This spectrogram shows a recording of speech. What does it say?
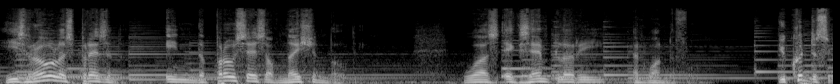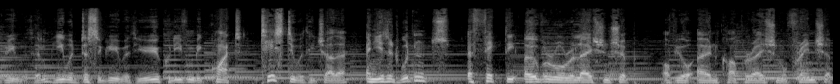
His role as president in the process of nation building was exemplary and wonderful. You could disagree with him, he would disagree with you, you could even be quite testy with each other, and yet it wouldn't affect the overall relationship of your own cooperation or friendship.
